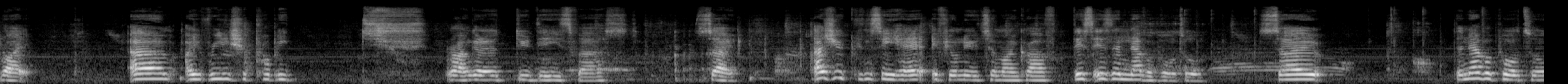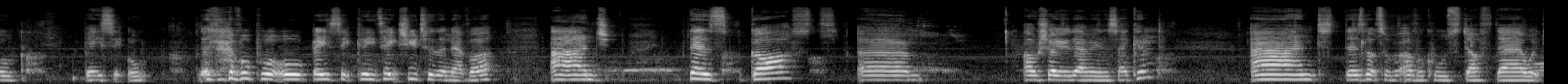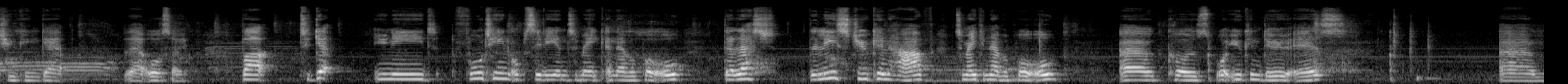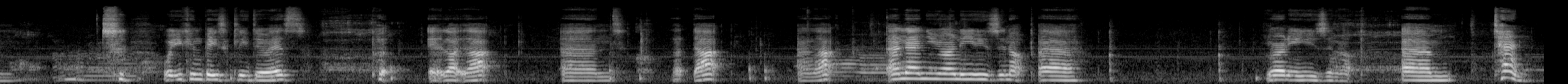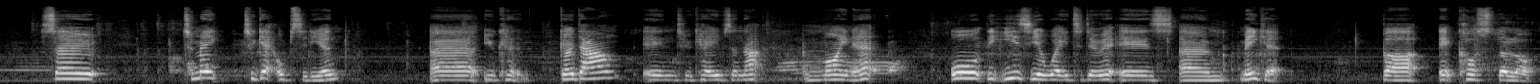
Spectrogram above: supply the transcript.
right. Um, I really should probably Right, I'm going to do these first. So, as you can see here, if you're new to Minecraft, this is a nether portal. So, the nether portal, basic, oh, the nether portal basically takes you to the nether, and there's ghasts, um, I'll show you them in a second, and there's lots of other cool stuff there which you can get there also. But to get, you need 14 obsidian to make a nether portal, the less the least you can have to make a nether portal because uh, what you can do is um, what you can basically do is put it like that and like that and that and then you're only using up uh, you're only using up um, 10 so to make to get obsidian uh, you can go down into caves and that and mine it. Or the easier way to do it is um, make it. But it costs a lot.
